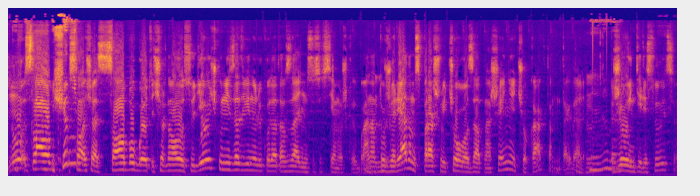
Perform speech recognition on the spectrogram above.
Ну, слава, Ещё мне- слава, сейчас, слава богу, эту черноволосую девочку не задвинули куда-то в задницу совсем уж как бы. Она Мгм. тоже рядом, спрашивает, что у вас за отношения, что как там и так далее. Ну да. Живо интересуется.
